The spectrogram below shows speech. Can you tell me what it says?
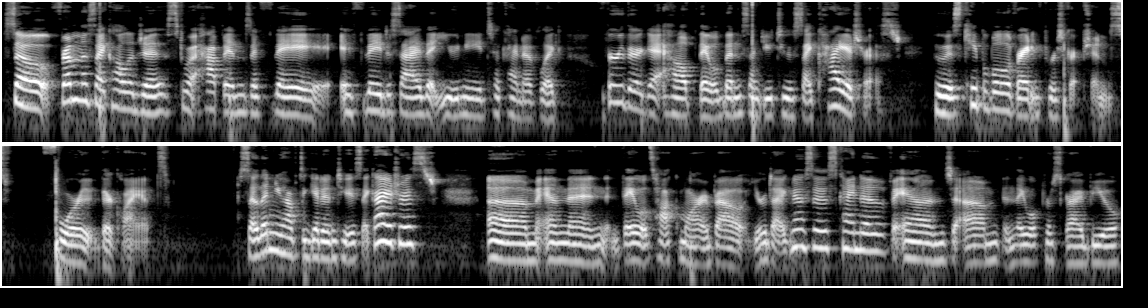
So, from the psychologist, what happens if they if they decide that you need to kind of like further get help, they will then send you to a psychiatrist who is capable of writing prescriptions for their clients. So then you have to get into a psychiatrist, um, and then they will talk more about your diagnosis, kind of, and um, then they will prescribe you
